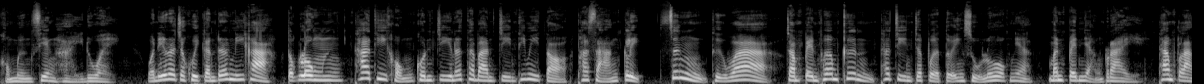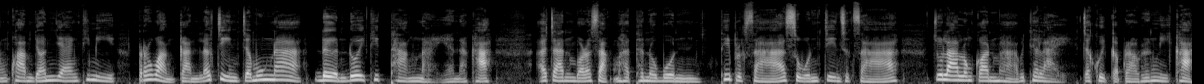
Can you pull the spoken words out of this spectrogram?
ของเมืองเซี่ยงไฮ้ด้วย วันนี้เราจะคุยกันเรื่องนี้ค่ะ ตกลงท่าทีของคนจีนรัฐบาลจีนที่มีต่อภาษาอังกฤษ ซึ่งถือว่าจำเป็นเพิ่มขึ้น ถ้าจีนจะเปิดตัวเองสู่โลกเนี่ยมันเป็นอย่างไร ท่ามกลางความย้อนแย้งที่มีระหว่างกัน แล้วจีนจะมุ่งหน้าเดินด้วยทิศทางไหนนะคะ อาจารย์บรศักดิ์มหัทโนบุญที่ปรึกษาศูนย์จีนศึกษา จุฬาลงกรณ์มหาวิทยาลัย จะคุยกับเราเรื่องนี้ค่ะ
